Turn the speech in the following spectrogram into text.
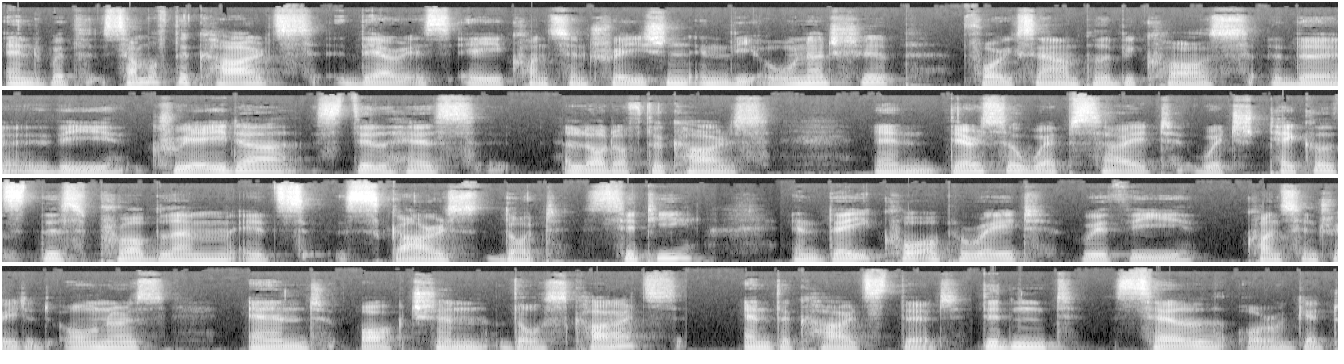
And with some of the cards, there is a concentration in the ownership. For example, because the, the creator still has a lot of the cards. And there's a website which tackles this problem. It's scarce.city and they cooperate with the concentrated owners and auction those cards. And the cards that didn't sell or get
